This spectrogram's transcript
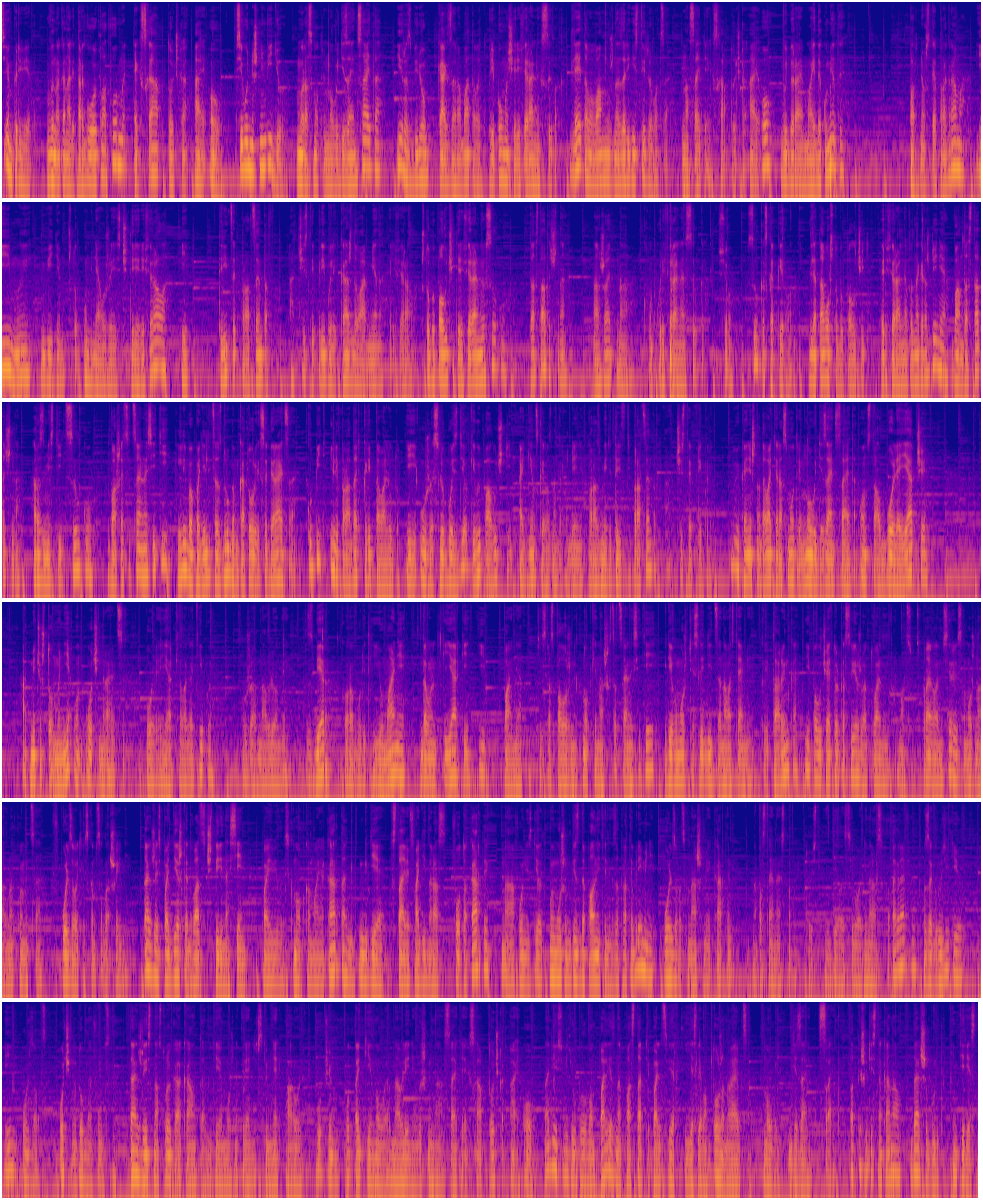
Всем привет! Вы на канале торговой платформы xhub.io. В сегодняшнем видео мы рассмотрим новый дизайн сайта и разберем, как зарабатывать при помощи реферальных ссылок. Для этого вам нужно зарегистрироваться на сайте xhub.io, выбираем «Мои документы», партнерская программа и мы видим, что у меня уже есть 4 реферала и 30% от чистой прибыли каждого обмена реферала. Чтобы получить реферальную ссылку, достаточно нажать на кнопку реферальная ссылка. Все, ссылка скопирована. Для того, чтобы получить реферальное вознаграждение, вам достаточно разместить ссылку в вашей социальной сети, либо поделиться с другом, который собирается купить или продать криптовалюту. И уже с любой сделки вы получите агентское вознаграждение в размере 30% от чистой прибыли. Ну и конечно давайте рассмотрим новый дизайн сайта. Он стал более ярче. Отмечу, что мне он очень нравится. Более яркие логотипы, уже обновленный Сбер, скоро будет Юмани, довольно-таки яркий и понятный. Здесь расположены кнопки наших социальных сетей, где вы можете следить за новостями крипторынка и получать только свежую актуальную информацию. С правилами сервиса можно ознакомиться в пользовательском соглашении. Также есть поддержка 24 на 7 появилась кнопка «Моя карта», где вставив один раз фото карты на фоне сделать, мы можем без дополнительной затраты времени пользоваться нашими картами на постоянной основе. То есть сделать всего один раз фотографию, загрузить ее и пользоваться. Очень удобная функция. Также есть настройка аккаунта, где можно периодически менять пароль. В общем, вот такие новые обновления вышли на сайте xhub.io. Надеюсь видео было вам полезно, поставьте палец вверх, если вам тоже нравится новый дизайн сайта. Подпишитесь на канал, дальше будет интересно.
